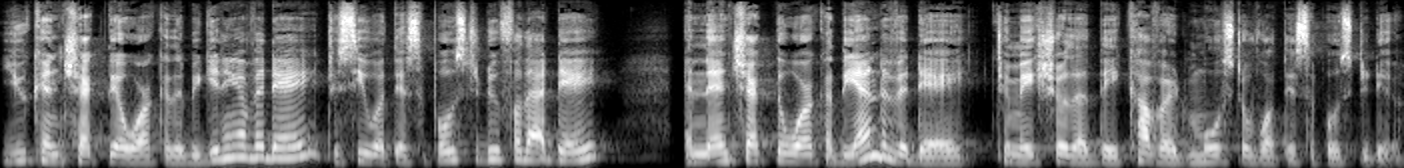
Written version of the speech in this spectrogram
you can check their work at the beginning of the day to see what they're supposed to do for that day and then check the work at the end of the day to make sure that they covered most of what they're supposed to do.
